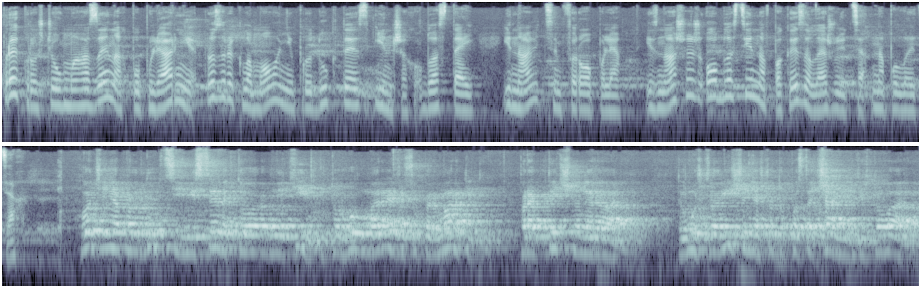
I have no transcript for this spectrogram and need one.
Прикро, що у магазинах популярні розрекламовані продукти з інших областей, і навіть Симферополя. Із нашої ж області навпаки залежуються на полицях. Входження продукції місцевих товаровиробників у торгову мережу супермаркетів практично нереальне, тому що рішення щодо постачання тих товарів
